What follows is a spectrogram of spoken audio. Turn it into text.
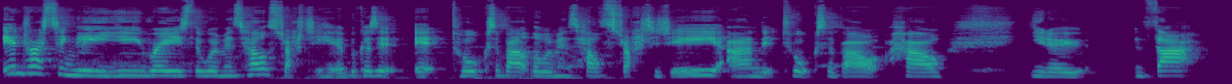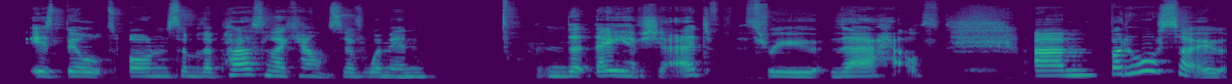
interestingly, you raise the women's health strategy here because it, it talks about the women's health strategy and it talks about how, you know, that is built on some of the personal accounts of women that they have shared through their health. Um, but also,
